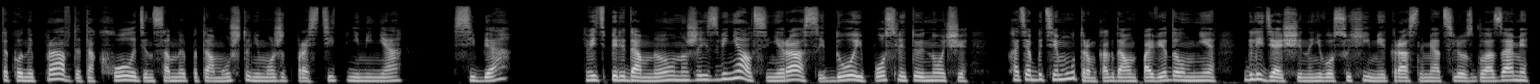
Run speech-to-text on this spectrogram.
Так он и правда так холоден со мной потому, что не может простить ни меня, себя? Ведь передо мной он уже извинялся не раз и до, и после той ночи, хотя бы тем утром, когда он поведал мне, глядящий на него сухими и красными от слез глазами,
